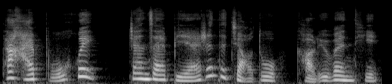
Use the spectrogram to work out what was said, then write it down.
他还不会站在别人的角度考虑问题，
